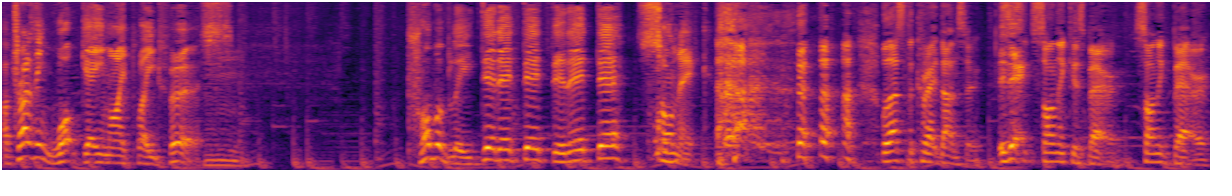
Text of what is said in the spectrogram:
I'm trying to think what game I played first. Hmm. Probably did it did did it Sonic. Well, that's the correct answer. Is it? Sonic is better. Sonic better.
